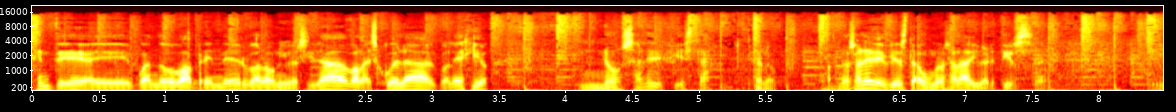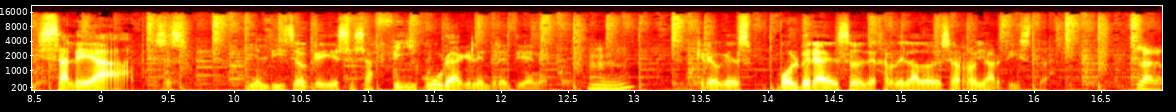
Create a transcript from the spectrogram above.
Gente eh, cuando va a aprender, va a la universidad, va a la escuela, al colegio, no sale de fiesta. Claro. Cuando sale de fiesta uno sale a divertirse. Y sale a... Pues eso. Y el disc jockey es esa figura que le entretiene. Ujú. Creo que es volver a eso y dejar de lado ese rollo artista. Claro.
